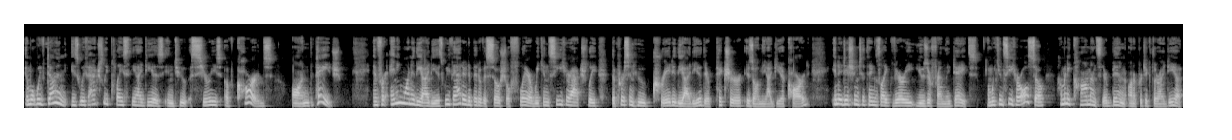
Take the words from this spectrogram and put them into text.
and what we've done is we've actually placed the ideas into a series of cards on the page. And for any one of the ideas, we've added a bit of a social flair. We can see here actually the person who created the idea, their picture is on the idea card, in addition to things like very user-friendly dates. And we can see here also how many comments there have been on a particular idea.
